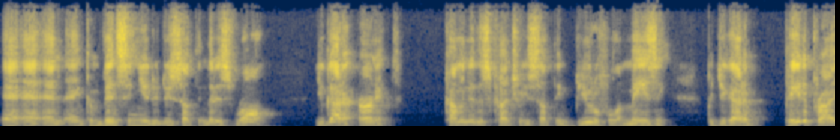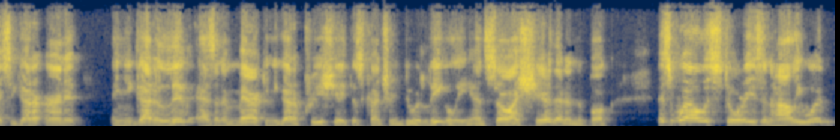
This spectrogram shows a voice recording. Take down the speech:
and, and, and convincing you to do something that is wrong. You got to earn it. Coming to this country is something beautiful, amazing, but you got to pay the price. You got to earn it, and you got to live as an American. You got to appreciate this country and do it legally. And so I share that in the book, as well as stories in Hollywood,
